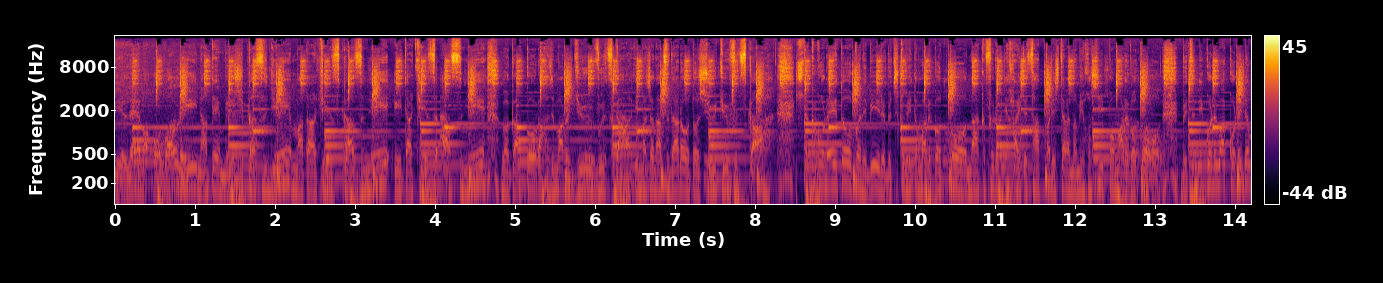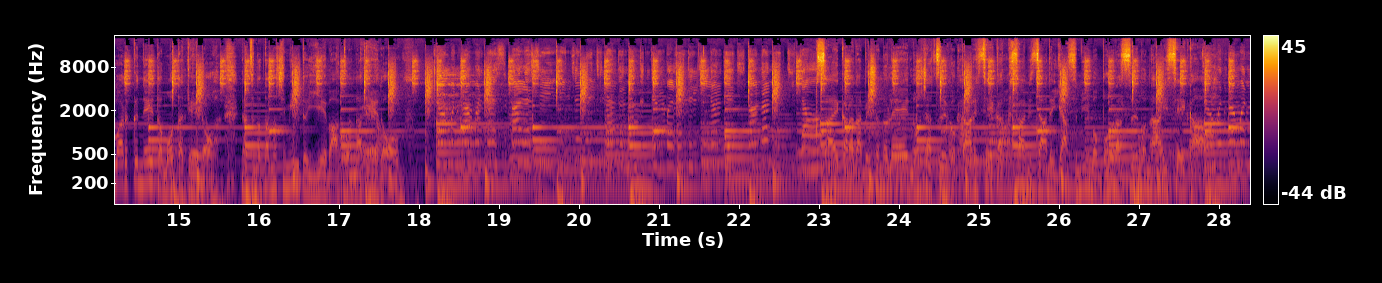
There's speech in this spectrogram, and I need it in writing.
8月が過ぎれば終わりなんて短すぎまた気づかずにいた傷明日に我が学校が始まる遊物館今じゃ夏だろうと週休2日。支度後冷凍庫にビールぶち込み止まることなく風呂に入ってさっぱりしたら飲み干し一本丸ごと。別にこれはこれで悪くねえと思ったけど。夏の楽しみといえばこんな程度。体びしょ濡れのシャツごか。り性格久々で休みもボーナスもないせいか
